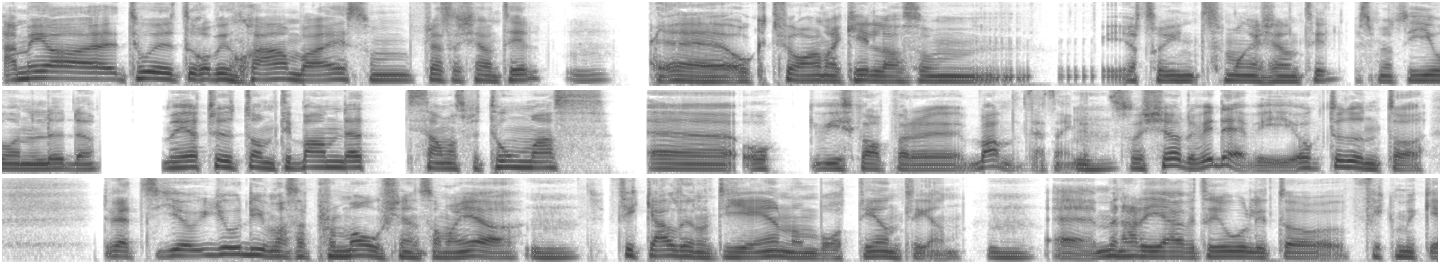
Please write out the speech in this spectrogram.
Ja. men jag tog ut Robin Stjernberg, som de flesta känner till. Mm. Eh, och två andra killar som jag tror inte så många känner till, som heter Johan och Ludde. Men jag tog ut dem till bandet tillsammans med Thomas eh, och vi skapade bandet helt enkelt. Så körde vi det. Vi åkte runt och du vet, jag gjorde ju massa promotion som man gör. Fick aldrig något genombrott egentligen. Eh, men hade jävligt roligt och fick mycket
